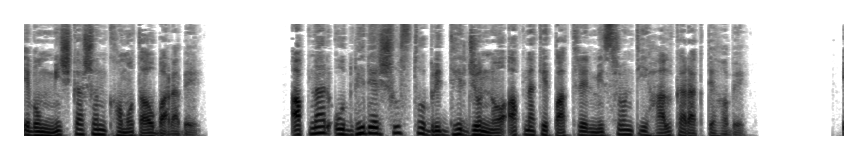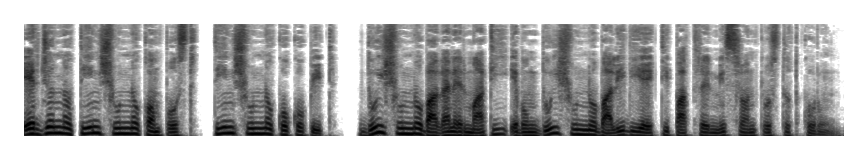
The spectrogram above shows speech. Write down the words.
এবং নিষ্কাশন ক্ষমতাও বাড়াবে। আপনার উদ্ভিদের সুস্থ বৃদ্ধির জন্য আপনাকে পাত্রের মিশ্রণটি হালকা রাখতে হবে। এর জন্য তিন শূন্য কম্পোস্ট, তিন শূন্য কোকোপিট, দুই শূন্য বাগানের মাটি এবং দুই শূন্য বালি দিয়ে একটি পাত্রের মিশ্রণ প্রস্তুত করুন।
